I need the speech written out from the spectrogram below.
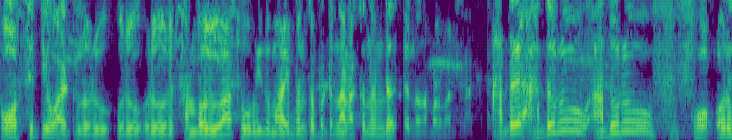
പോസിറ്റീവ് ആയിട്ടുള്ള ഒരു ഒരു ഒരു ഒരു സംഭവ വികാസവും ഇതുമായി ബന്ധപ്പെട്ട് നടക്കുന്നുണ്ട് എന്ന് നമ്മൾ മനസ്സിലാക്കി അത് അതൊരു അതൊരു ഒരു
